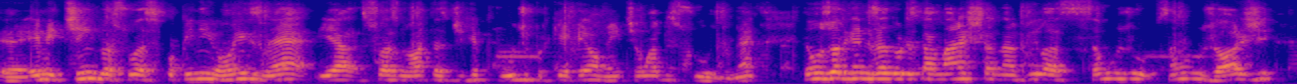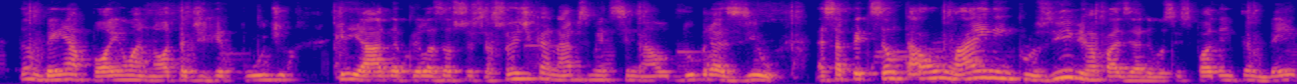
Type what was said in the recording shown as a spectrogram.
é, emitindo as suas opiniões né, e as suas notas de repúdio, porque realmente é um absurdo. Né? Então, os organizadores da marcha na Vila São, São Jorge também apoiam a nota de repúdio criada pelas associações de cannabis medicinal do Brasil. Essa petição está online, inclusive, rapaziada, vocês podem também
